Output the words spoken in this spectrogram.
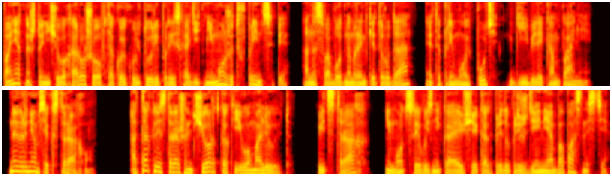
Понятно, что ничего хорошего в такой культуре происходить не может в принципе, а на свободном рынке труда это прямой путь к гибели компании. Но вернемся к страху. А так ли страшен черт, как его малюют? Ведь страх эмоция, возникающая как предупреждение об опасности.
